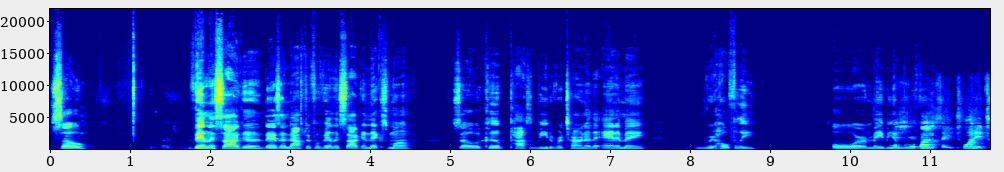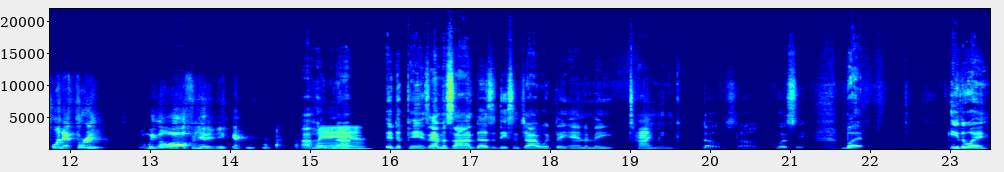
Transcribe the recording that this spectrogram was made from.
So Vinland Saga, there's an announcement for Vinland Saga next month. So it could possibly be the return of the anime, re- hopefully, or maybe a That shit movie. about to say 2023, and we gonna all forget again. I hope not. It depends. Amazon does a decent job with their anime timing, though. So we'll see. But either way,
